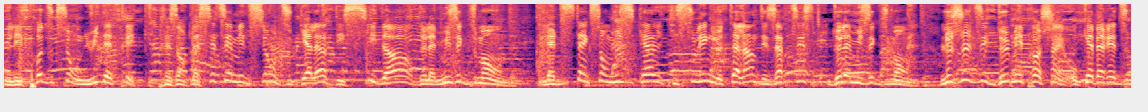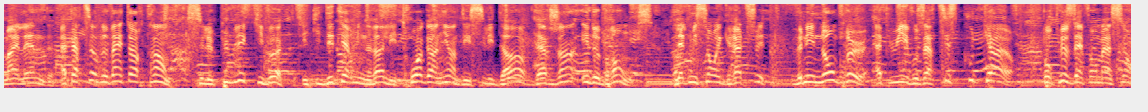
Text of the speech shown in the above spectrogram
Les productions Nuit d'Afrique présentent la septième édition du Gala des Silidors de la musique du monde. La distinction musicale qui souligne le talent des artistes de la musique du monde. Le jeudi 2 mai prochain au cabaret du Myland, à partir de 20h30, c'est le public qui vote et qui déterminera les trois gagnants des Silidors d'argent et de bronze. L'admission est gratuite. Venez nombreux appuyer vos artistes coup de cœur. Pour plus d'informations,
